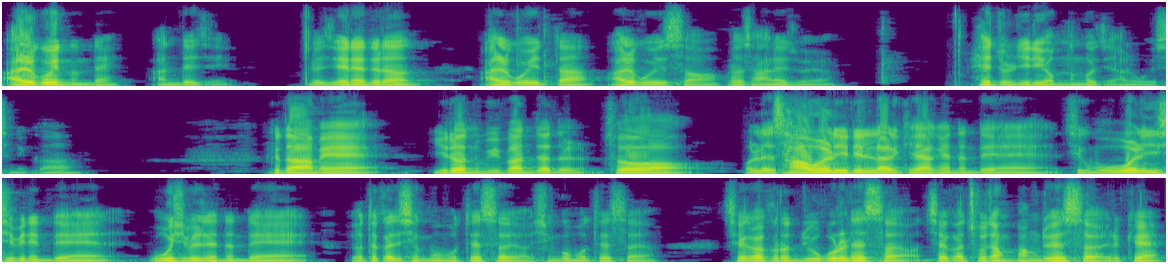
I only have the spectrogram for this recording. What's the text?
알고 있는데 안 되지. 그래서 얘네들은 알고 있다, 알고 있어. 그래서 안 해줘요. 해줄 일이 없는 거지. 알고 있으니까. 그 다음에 이런 위반자들 저 원래 4월 1일 날 계약했는데 지금 5월 20일인데 50일 됐는데 여태까지 신고 못했어요. 신고 못했어요. 제가 그런 요구를 했어요. 제가 조장 방조했어요. 이렇게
